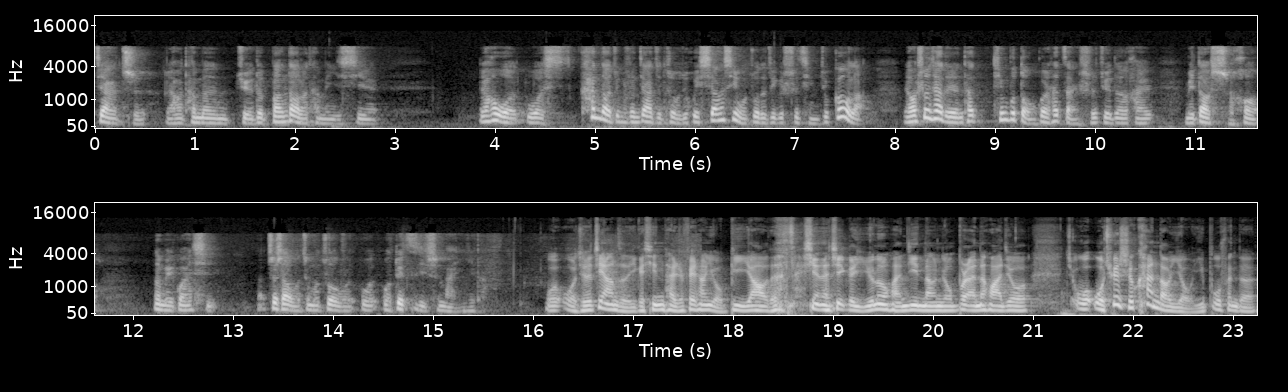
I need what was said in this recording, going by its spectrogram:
价值，然后他们觉得帮到了他们一些，然后我我看到这部分价值的时候，我就会相信我做的这个事情就够了。然后剩下的人他听不懂，或者他暂时觉得还没到时候，那没关系，至少我这么做，我我我对自己是满意的。我我觉得这样子的一个心态是非常有必要的，在现在这个舆论环境当中，不然的话就就我我确实看到有一部分的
